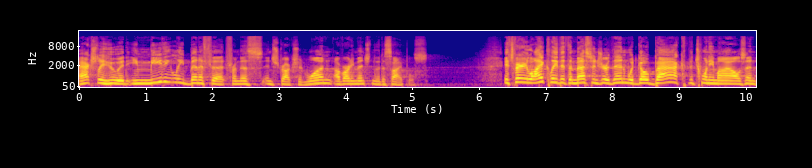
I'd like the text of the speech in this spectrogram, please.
actually who would immediately benefit from this instruction. One, I've already mentioned the disciples. It's very likely that the messenger then would go back the 20 miles, and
